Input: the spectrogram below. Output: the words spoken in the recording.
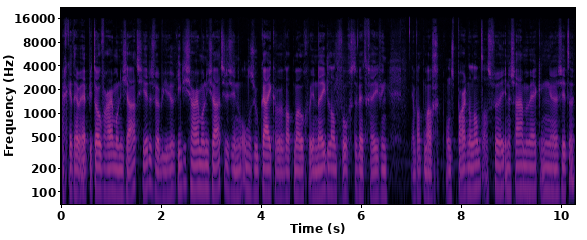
Eigenlijk heb je het over harmonisatie. Dus we hebben juridische harmonisatie. Dus in een onderzoek kijken we wat mogen we in Nederland volgens de wetgeving en wat mag ons partnerland als we in een samenwerking uh, zitten.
